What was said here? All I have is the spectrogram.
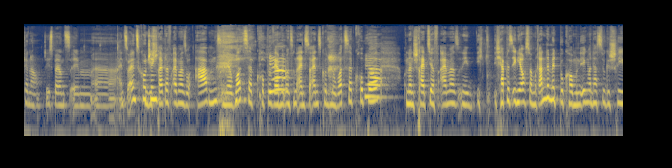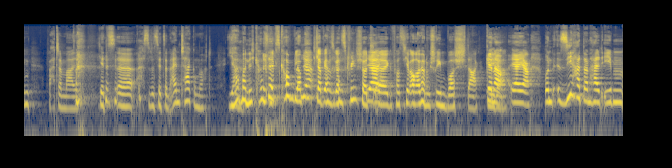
genau. Die ist bei uns im äh, 1 zu 1 Und die Coaching. schreibt auf einmal so abends in der WhatsApp-Gruppe, wir haben mit unseren 1 zu 1 Kunden eine WhatsApp-Gruppe. Ja. Und dann schreibt sie auf einmal, so, nee, ich, ich habe das irgendwie auch so am Rande mitbekommen und irgendwann hast du geschrieben, warte mal, jetzt äh, hast du das jetzt an einem Tag gemacht. Ja, Mann, ich kann selbst kaum glauben. Ja. Ich glaube, wir haben sogar einen Screenshot Ja. äh, gepostet. Ich habe auch einfach nur geschrieben, boah, stark. Genau, Mega. ja, ja. Und sie hat dann halt eben,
